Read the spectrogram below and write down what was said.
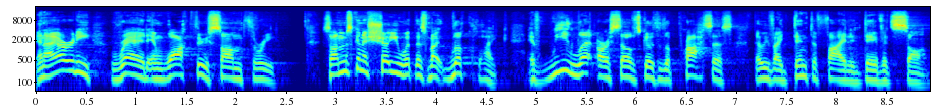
And I already read and walked through Psalm 3. So I'm just going to show you what this might look like if we let ourselves go through the process that we've identified in David's psalm.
